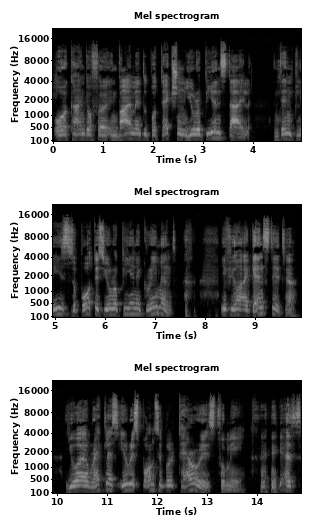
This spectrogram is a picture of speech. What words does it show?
or kind of uh, environmental protection European style, and then please support this European agreement. if you are against it, you are a reckless, irresponsible terrorist for me. yes,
